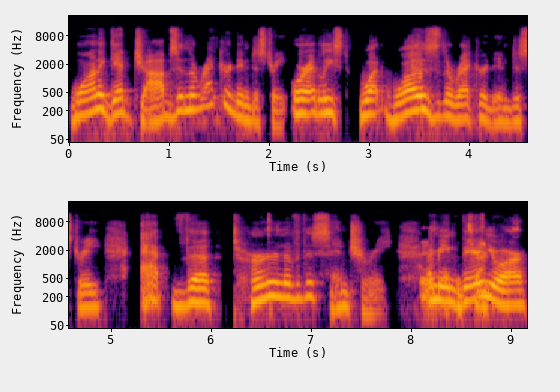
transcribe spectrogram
want to get jobs in the record industry, or at least what was the record industry at the turn of the century. I mean, there you are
